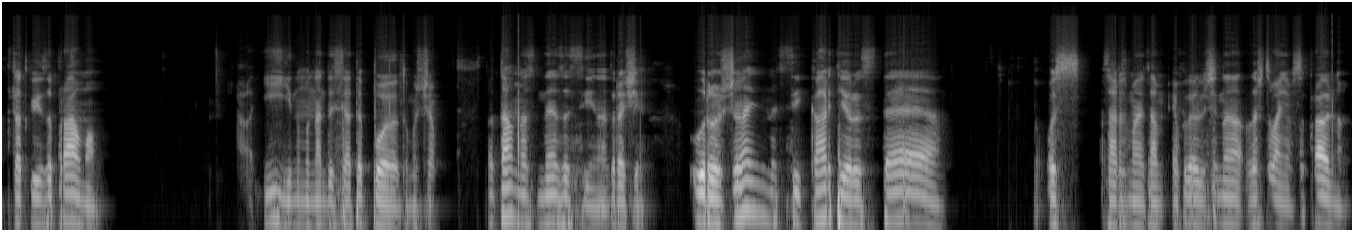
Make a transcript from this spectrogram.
Спочатку її заправимо. І їдемо на 10 поле, тому що ну, там у нас не засіяно. До речі, урожай на цій карті росте. Ну, Ось зараз в мене там, я подивлюся на влаштування, все правильно.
